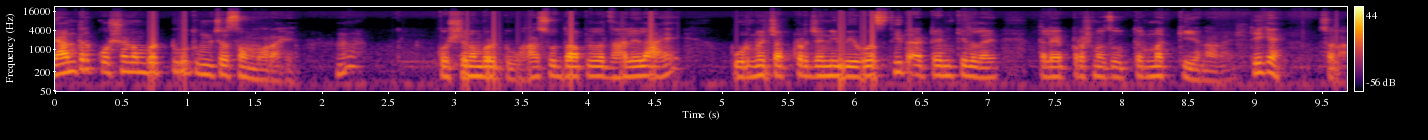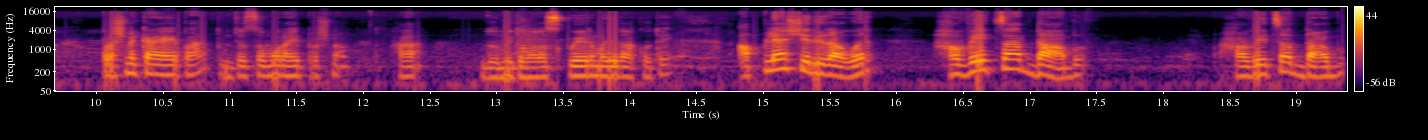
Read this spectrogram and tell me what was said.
यानंतर क्वेश्चन नंबर टू तुमच्यासमोर आहे. क्वेश्चन नंबर टू हा सुद्धा आपल्याला झालेला आहे. पूर्ण चॅप्टर ज्यांनी व्यवस्थित अटेंड केलेला आहे त्याला या प्रश्नाचं उत्तर नक्की येणार आहे. ठीक आहे? चला. प्रश्न काय आहे पहा. तुमच्यासमोर आहे प्रश्न. हा जो मी तुम्हाला स्क्वेअरमध्ये दाखवते आपल्या शरीरावर हवेचा दाब हवेचा दाब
